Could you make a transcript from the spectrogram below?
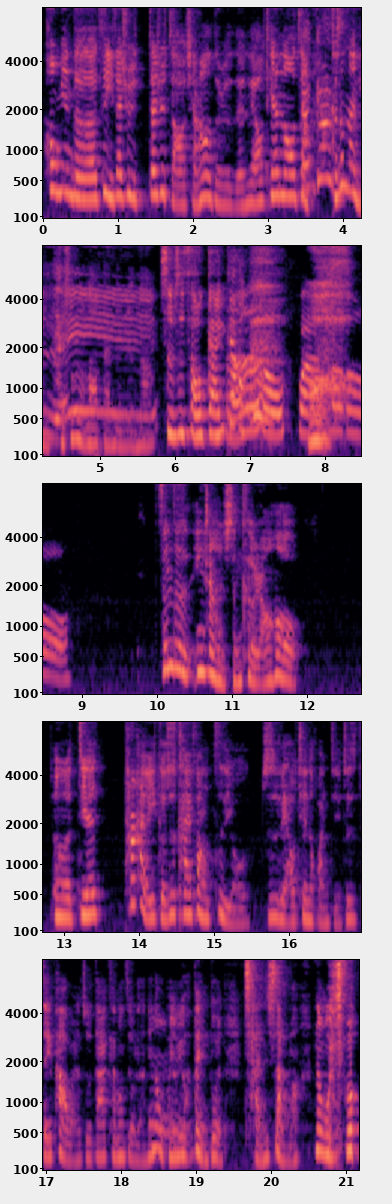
后面的自己再去再去找想要的人聊天哦，这样。可是那你还是会有落单的人呢、啊，是不是超尴尬？好烦哦，真的印象很深刻。然后呃接。他还有一个就是开放自由，就是聊天的环节，就是这一 part 完了之后，大家开放自由聊天。嗯、那我朋友又被很多人缠上嘛，那我就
